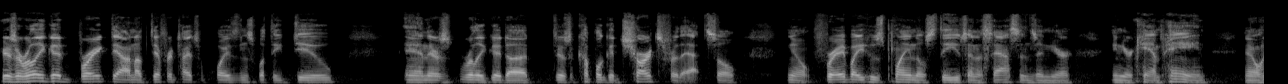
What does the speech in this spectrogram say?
There's a really good breakdown of different types of poisons, what they do, and there's really good. Uh, there's a couple good charts for that. So you know, for anybody who's playing those thieves and assassins in your in your campaign, you know,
